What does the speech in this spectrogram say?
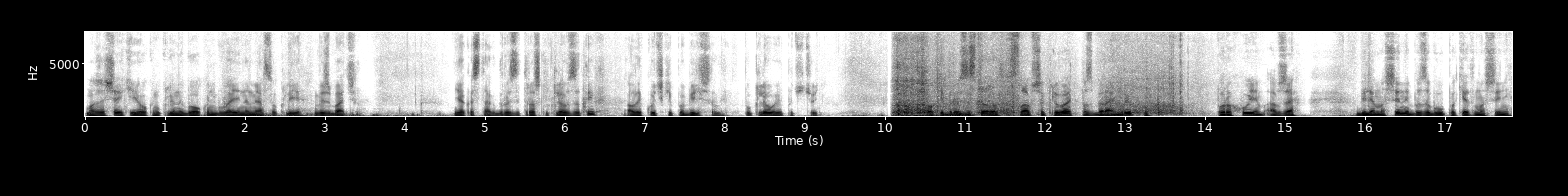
Може ще який окунь клюне, бо окунь буває і на м'ясо клює, ви ж бачили. Якось так, друзі, трошки кльов затих, але кучки побільшали. Покльовує по чуть-чуть. Поки, друзі, стало слабше клювати, позбираємо рибку, порахуємо, а вже біля машини, бо забув пакет в машині,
